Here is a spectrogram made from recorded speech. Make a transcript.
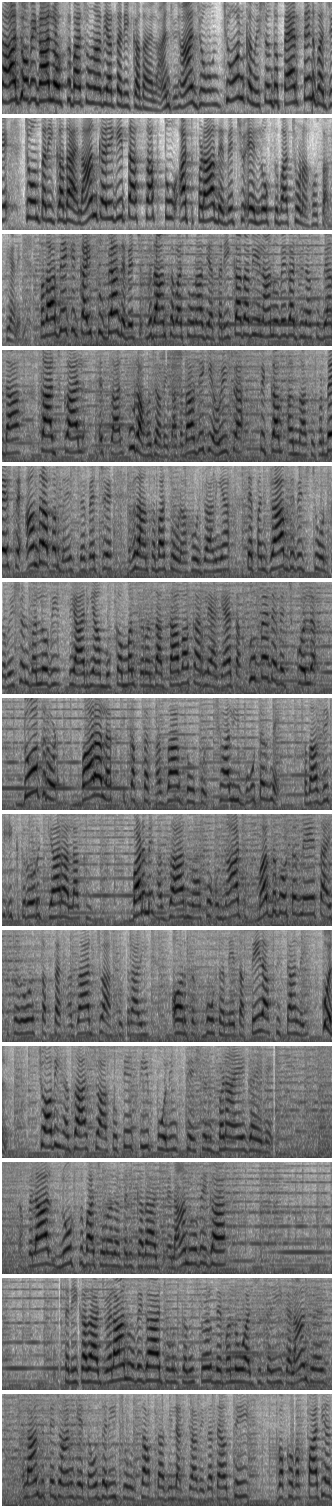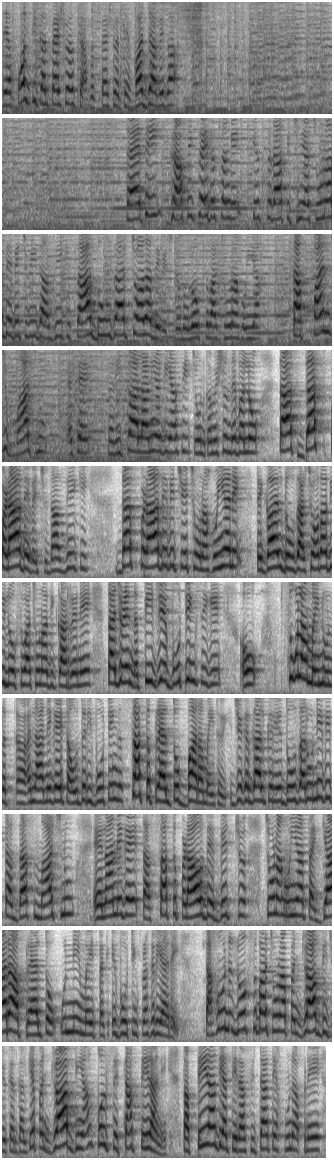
ਤਾਂ ਅੱਜ ਹੋਵੇਗਾ ਲੋਕ ਸਭਾ ਚੋਣਾਂ ਦੀਆਂ ਤਰੀਕਾ ਦਾ ਐਲਾਨ। ਜੀ ਹਾਂ, ਚੋਣ ਕਮਿਸ਼ਨ ਦੁਪਹਿਰ 3 ਵਜੇ ਚੋਣ ਤਰੀਕਾ ਦਾ ਐਲਾਨ ਕਰੇਗੀ, ਤਾਂ 7 ਤੋਂ 8 ਪੜਾਅ ਦੇ ਵਿੱਚ ਇਹ ਲੋਕ ਸਭਾ ਚੋਣਾਂ ਹੋ ਸਕਦੀਆਂ ਨੇ। ਤਾਂ ਦੱਸ ਦਈਏ ਕਿ ਕਈ ਸੂਬਿਆਂ ਦੇ ਵਿੱਚ ਵਿਧਾਨ ਸਭਾ ਚੋਣਾਂ ਦੀਆਂ ਤਰੀਕਾ ਦਾ ਵੀ ਐਲਾਨ ਹੋਵੇਗਾ, ਜਿਨ੍ਹਾਂ ਸੂਬਿਆਂ ਦਾ ਕਾਰਜਕਾਲ ਇਸ ਸਾਲ ਪੂਰਾ ਹੋ ਜਾਵੇਗਾ। ਤਾਂ ਦੱਸ ਦਈਏ ਕਿ ਓਡੀਸ਼ਾ ਸਿੱਕਮ, ਅਰੁਣਾਚਲ ਪ੍ਰਦੇਸ਼ ਤੇ ਆਂਧਰਾ ਪ੍ਰਦੇਸ਼ ਦੇ ਵਿੱਚ ਵਿਧਾਨ ਸਭਾ ਚੋਣਾਂ ਹੋਣ ਜਾਣੀਆਂ ਤੇ ਪੰਜਾਬ ਦੇ ਵਿੱਚ ਚੋਣ ਕਮਿਸ਼ਨ ਵੱਲੋਂ ਵੀ ਤਿਆਰੀਆਂ ਮੁਕੰਮਲ ਕਰਨ ਦਾ ਦਾਅਵਾ ਕਰ ਲਿਆ ਗਿਆ ਹੈ। ਤਾਂ ਸੂਬੇ ਦੇ ਵਿੱਚ ਕੁੱਲ 2 ਕਰੋੜ 12 ਲੱਖ 71240 ਵੋਟਰ ਨੇ। ਤਾਂ ਦੱਸ ਦਈਏ ਕਿ 1 ਕਰੋੜ 11 ਲੱਖ 92959 ਮਰਦ ਵੋਟਰ ਨੇ, ਤਾਂ 1 ਕਰੋੜ 77443 ਔਰਤ ਵੋਟਰ ਨੇ। ਤਾਂ 13 ਸੀਟਾਂ ਲਈ ਕੁੱਲ 24433 ਪੋਲਿੰਗ ਸਟੇਸ਼ਨ ਬਣਾਏ ਗਏ ਨੇ। ਤਾਂ ਫਿਲਹਾਲ ਲੋਕ ਸਭਾ ਚੋਣਾਂ ਦਾ ਤਰੀਕਾ ਦਾ ਅੱਜ ਐਲਾਨ ਹੋਵੇਗਾ। ਤਰੀਕਾ ਦਾ ਅੱਜ ਐਲਾਨ ਹੋਵੇਗਾ। ਚੋਣ ਕਮਿਸ਼ਨਰ ਦੇ ਵੱਲੋਂ ਅੱਜ ਤਰੀਕ ਐਲਾਨ ਐਲਾਨ ਦਿੱਤੇ ਜਾਣਗੇ ਤਾਂ ਉਧਰ ਚੋਣ ਜ਼ਾਬਤਾ ਵੀ ਲੱਗ ਜਾਵੇਗਾ ਤਾਂ ਉੱਥੇ ਵੱਖੋ ਵੱਖ ਪਾਰਟੀਆਂ ਦੇ ਪੋਲਿਟੀਕਲ ਪ੍ਰੈਸ਼ਰ ਸਿਆਸਤ ਪ੍ਰੈਸ਼ਰ ਇੱਥੇ ਵੱਧ ਜਾਵੇਗਾ। ਤਾਂ ਇੱਥੇ ਗ੍ਰਾਫਿਕਸ ਆਈ ਦੱਸਾਂਗੇ ਕਿਸ ਤਰ੍ਹਾਂ ਪਿਛਲੀਆਂ ਚੋਣਾਂ ਦੇ ਵਿੱਚ ਵੀ ਦੱਸ ਦਈਏ ਕਿ ਸਾਲ 2014 ਦੇ ਵਿੱਚ ਜਦੋਂ ਲੋਕ ਸਭਾ ਚੋਣਾਂ ਹੋਈਆਂ ਤਾਂ 5 ਮਾਰਚ ਨੂੰ ਇੱਥੇ ਤਰੀਕਾ ਐਲਾਨੀਆਂ ਗਈਆਂ ਸੀ ਚੋਣ ਕਮਿਸ਼ਨ ਦੇ ਵੱਲੋਂ। ਤਾਂ 10 ਪੜਾਅ ਦੇ ਵਿੱਚ ਦੱਸ ਦਈਏ ਕਿ 10 ਪੜਾਅ ਦੇ ਵਿੱਚ ਇਹ ਚੋਣਾਂ ਹੋਈਆਂ ਨੇ ਤੇ ਗੱਲ 2014 ਦੀ ਲੋਕ ਸਭਾ ਚੋਣਾਂ ਦੀ ਕਰ ਰਹੇ ਨੇ, ਤਾਂ ਜਿਹੜੇ ਨਤੀਜੇ VOTING ਸੀਗੇ, ਉਹ 16 ਮਈ ਨੂੰ ਐਲਾਨੇ ਗਏ ਤਾਂ ਉਧਰ ਹੀ VOTING 7 ਅਪ੍ਰੈਲ ਤੋਂ 12 ਮਈ ਤੱਕ ਹੋਈ ਜੇਕਰ ਗੱਲ ਕਰੀਏ 2019 ਦੀ ਤਾਂ 10 ਮਾਰਚ ਨੂੰ ਐਲਾਨੇ ਗਏ, ਤਾਂ 7 ਪੜਾਅ ਦੇ ਵਿੱਚ ਚੋਣਾਂ ਹੋਈਆਂ ਤਾਂ 11 ਅਪ੍ਰੈਲ ਤੋਂ 19 ਮਈ ਤੱਕ ਇਹ VOTING ਪ੍ਰਕਿਰਿਆ ਰਹੀ। ਤਾਂ ਹੁਣ ਲੋਕ ਸਭਾ ਚੋਣਾਂ ਪੰਜਾਬ ਦੀ ਜੇਕਰ ਗੱਲ ਕਰੀਏ, ਪੰਜਾਬ ਦੀਆਂ ਕੁੱਲ ਸੀਟਾਂ 13 ਨੇ। ਤਾਂ 13 ਦੀਆਂ 13 ਸੀਟਾਂ ਤੇ ਹੁਣ ਆਪਣੇ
